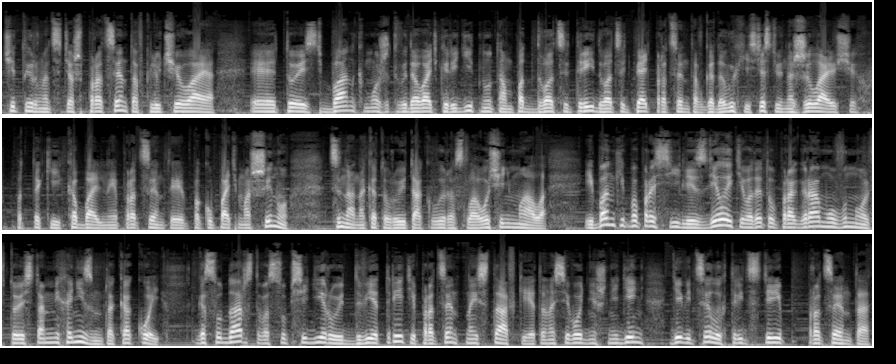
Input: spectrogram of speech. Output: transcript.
14 аж процентов ключевая. Э, то есть банк может выдавать кредит, ну там под 23-25 процентов годовых. Естественно, желающих под такие кабальные проценты покупать машину, цена на которую и так выросла, очень мало. И банки попросили, сделайте вот эту программу вновь. То есть там механизм-то какой? Государство субсидирует 2 трети процентной ставки. Это на сегодняшний день 9,33 33%,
